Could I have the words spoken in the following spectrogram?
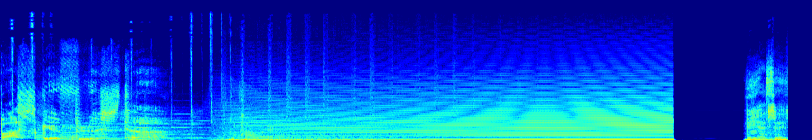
Bassgeflüster. The power. The acid.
